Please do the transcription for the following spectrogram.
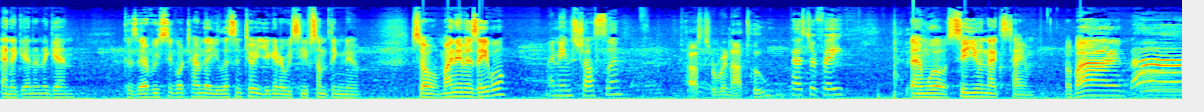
and again and again, because every single time that you listen to it, you're gonna receive something new. So, my name is Abel, My name's Jocelyn. Pastor Renato. Pastor Faith. and we'll see you next time. Bye bye. Bye.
